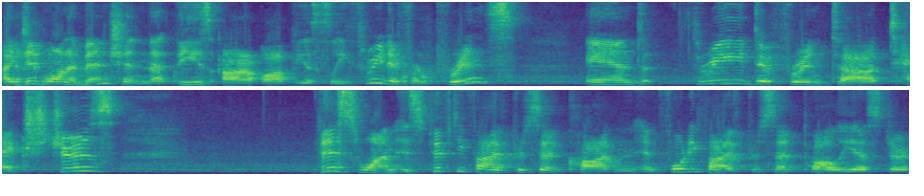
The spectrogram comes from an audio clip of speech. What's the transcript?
I did want to mention that these are obviously three different prints and three different uh, textures. This one is 55% cotton and 45% polyester,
